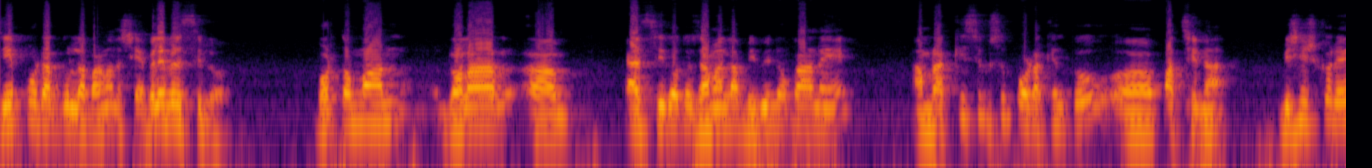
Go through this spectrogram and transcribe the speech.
যে প্রোডাক্টগুলো বাংলাদেশে অ্যাভেলেবেল ছিল, বর্তমান ডলার এলসিগত ঝামেলা বিভিন্ন কারণে আমরা কিছু কিছু প্রোডাক্ট কিন্তু পাচ্ছি না। বিশেষ করে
